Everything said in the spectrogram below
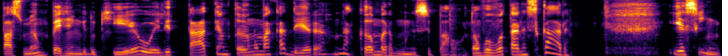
passa o mesmo perrengue do que eu, ele tá tentando uma cadeira na Câmara Municipal. Então vou votar nesse cara. E assim,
